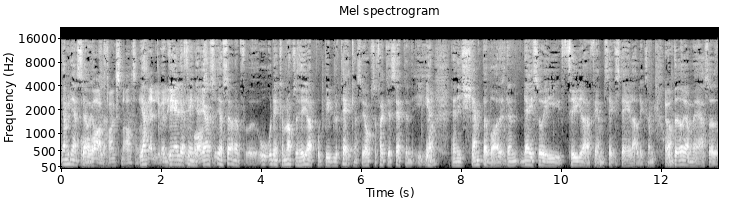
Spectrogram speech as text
Ja, och, den och valfångsten och allt sånt. Ja, väldigt, väldigt, väldigt fin. bra. Jag, jag såg den och, och den kan man också hyra på biblioteken så jag har också faktiskt sett den igen. Den är kämpebra. Den, det är så i fyra, fem, sex delar liksom. Och börjar med alltså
